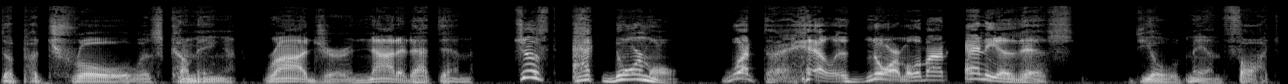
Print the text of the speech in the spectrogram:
The patrol was coming. Roger nodded at them. Just act normal. What the hell is normal about any of this? The old man thought.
